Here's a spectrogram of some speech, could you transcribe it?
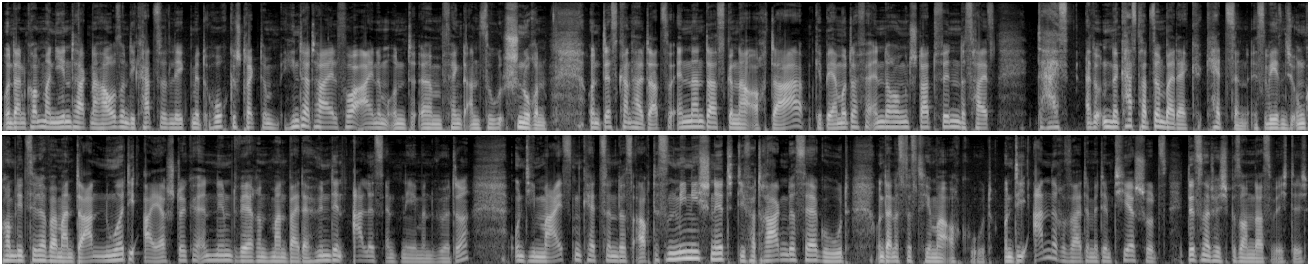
und dann kommt man jeden Tag nach Hause und die Katze legt mit hochgestrecktem Hinterteil vor einem und ähm, fängt an zu schnurren. Und das kann halt dazu ändern, dass genau auch da Gebärmutterveränderungen stattfinden. Das heißt, da ist, also eine Kastration bei der Kätzin ist wesentlich unkomplizierter, weil man da nur die Eierstöcke entnimmt, während man bei der Hündin alles entnehmen würde. Und die meisten Kätzchen das auch, das ist ein Minischnitt, die vertragen das sehr gut und dann ist das Thema auch gut. Und die andere Seite mit dem Tierschutz, das ist natürlich besonders wichtig.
